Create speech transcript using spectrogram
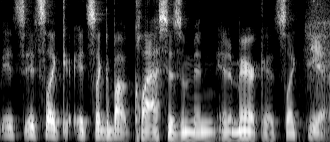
it's it's like it's like about classism in in America. It's like Yeah.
